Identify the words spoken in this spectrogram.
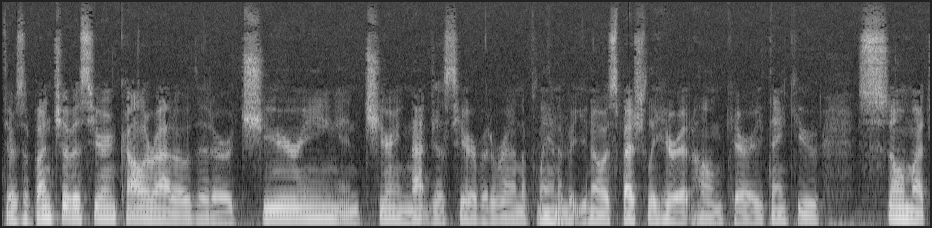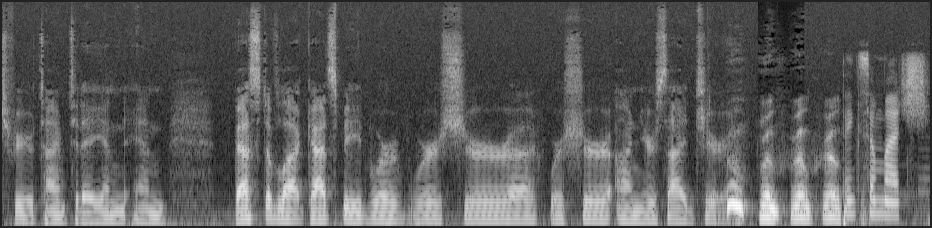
There's a bunch of us here in Colorado that are cheering and cheering, not just here, but around the planet. Mm-hmm. But you know, especially here at home, Kerry. Thank you so much for your time today, and and best of luck, Godspeed. We're we're sure uh, we're sure on your side cheering. Thanks so much.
